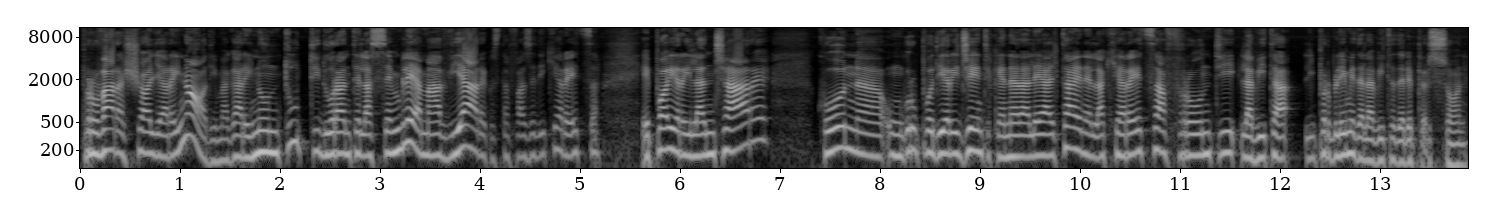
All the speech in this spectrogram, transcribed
provare a sciogliere i nodi, magari non tutti durante l'assemblea, ma avviare questa fase di chiarezza e poi rilanciare con eh, un gruppo dirigente che nella lealtà e nella chiarezza affronti vita, i problemi della vita delle persone.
